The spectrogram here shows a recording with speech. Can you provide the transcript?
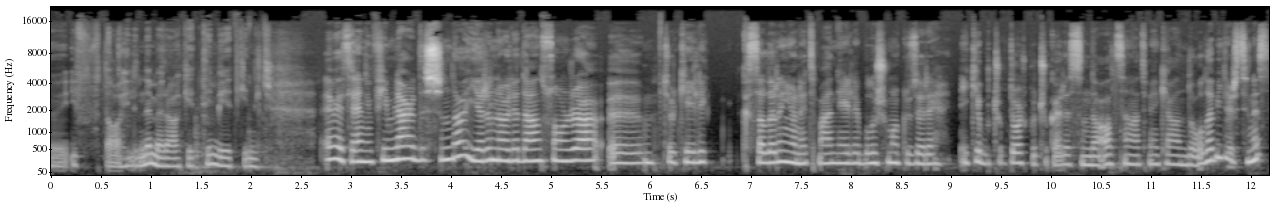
e, if dahilinde merak ettiğim bir etkinlik. Evet yani filmler dışında yarın öğleden sonra e, Türkiye'li kısaların yönetmenleriyle buluşmak üzere iki buçuk dört buçuk arasında alt sanat mekanında olabilirsiniz.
